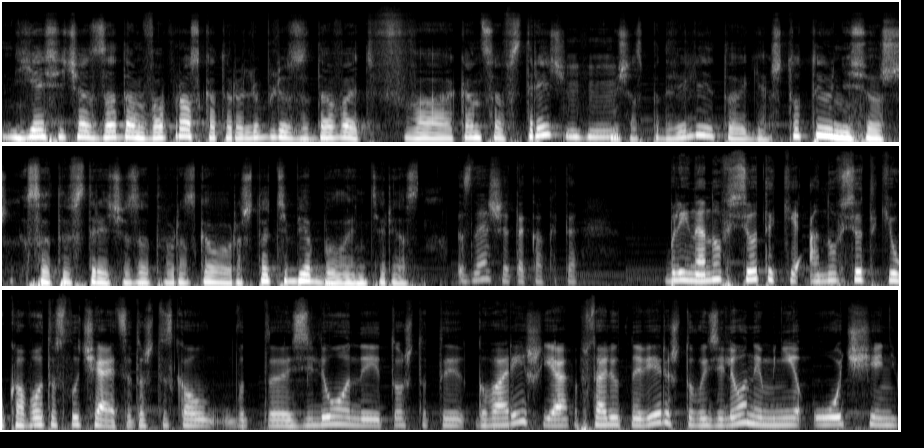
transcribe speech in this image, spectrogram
Я сейчас задам вопрос, который люблю задавать в конце встреч. Угу. Мы сейчас подвели итоги. Что ты унесешь с этой встречи, из этого разговора? Что тебе было интересно? Знаешь, это как это блин, оно все-таки, оно все-таки у кого-то случается. То, что ты сказал, вот э, зеленый, то, что ты говоришь, я абсолютно верю, что вы зеленый. Мне очень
